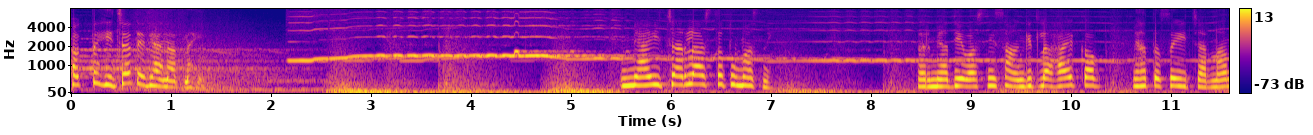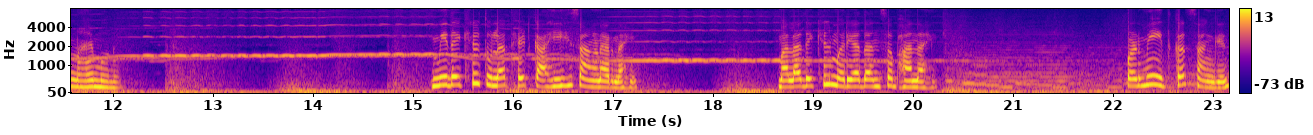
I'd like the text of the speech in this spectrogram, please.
फक्त हिच्या ते ध्यानात नाही. म्या विचारलं असतं तुम्हाच नाही तर म्या देवासनी सांगितलं आहे का म्या तसं विचारणार नाही म्हणून. मी देखील तुला थेट काहीही सांगणार नाही. मला देखील मर्यादांचं भान आहे. पण मी इतकंच सांगेन.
